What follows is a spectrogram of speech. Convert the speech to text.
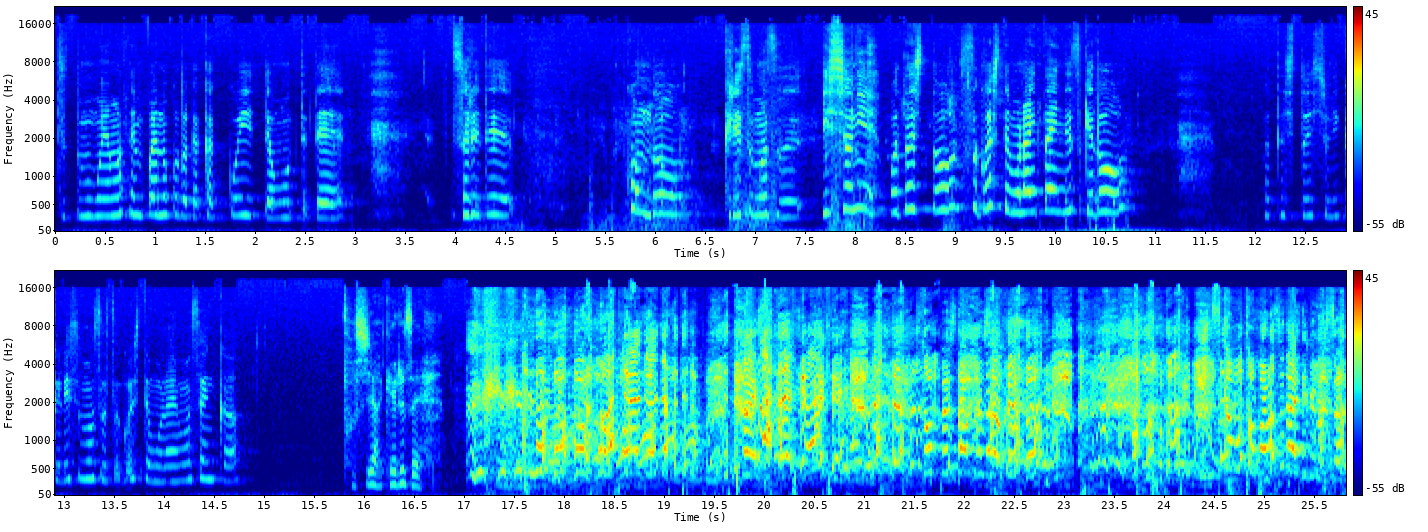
ずっと桃山先輩のことがかっこいいって思っててそれで今度クリスマス一緒に私と過ごしてもらいたいんですけど私と一緒にクリスマス過ごしてもらえませんか？年明けるぜ。いつかも止まらせないでください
